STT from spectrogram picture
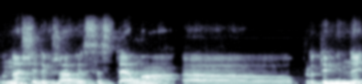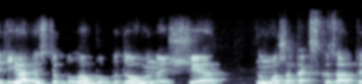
в нашій державі система е, протимінної діяльності була побудована ще, ну можна так сказати,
